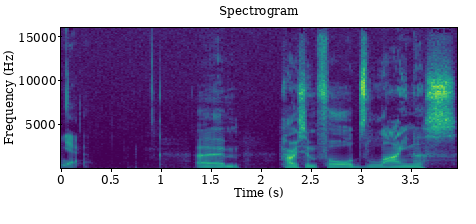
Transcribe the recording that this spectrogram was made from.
yeah Um, Harrison Ford's Linus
